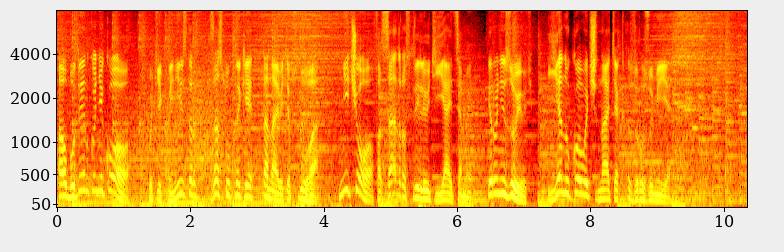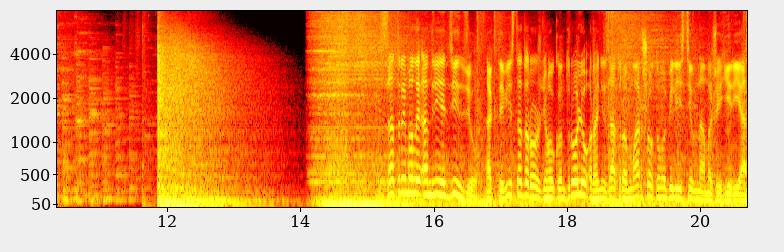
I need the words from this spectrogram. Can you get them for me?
А в будинку нікого. Потік міністр, заступники та навіть обслуга. Нічого, фасад розстрілюють яйцями. Іронізують. Янукович натяк зрозуміє. Затримали Андрія Дзіндзю, активіста дорожнього контролю, організатора маршу автомобілістів на Межигір'я.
